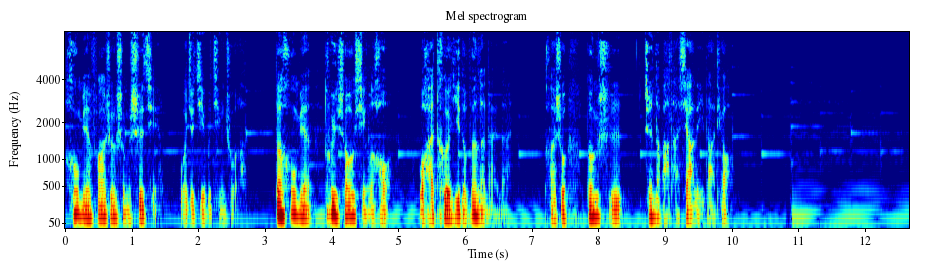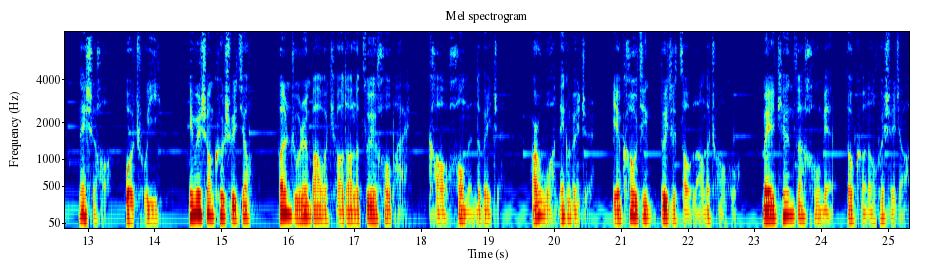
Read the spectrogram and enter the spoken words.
后面发生什么事情我就记不清楚了，但后面退烧醒了后。我还特意的问了奶奶，她说当时真的把她吓了一大跳。那时候我初一，因为上课睡觉，班主任把我调到了最后排靠后门的位置，而我那个位置也靠近对着走廊的窗户，每天在后面都可能会睡着。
